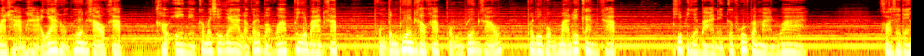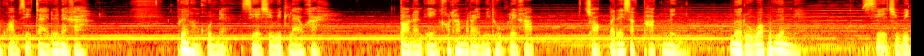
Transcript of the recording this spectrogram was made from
มาถามหาญาติของเพื่อนเขาครับ เขาเองเนี่ยก็ไม่ใช่ญาติเราก็เลยบอกว่าพยาบาลครับ ผมเป็นเพื่อนเขาครับ ผมเป็นเพื่อนเขา พอดีผมมาด้วยกันครับที่พยาบาลเนี่ยก็พูดประมาณว่า ขอแสดงความเสียใจด้วยนะคะ เพื่อนของคุณเนี่ยเสียชีวิตแล้วค่ะ ตอนนั้นเองเขาทำอะไรไม่ถูกเลยครับ ช็อกไปได้สักพักหนึ่ง เมื่อรู้ว่าเพื่อนเนี่ยเสียชีวิต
